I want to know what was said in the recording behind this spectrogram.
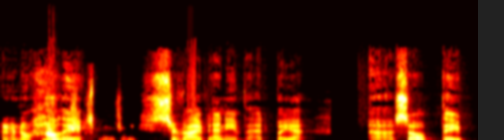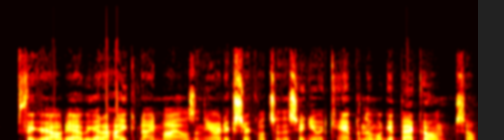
I don't know how they explosion. survived any of that, but yeah. Uh, so they figure out, yeah, we got to hike nine miles in the Arctic Circle to this Inuit camp, and then we'll get back home. So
